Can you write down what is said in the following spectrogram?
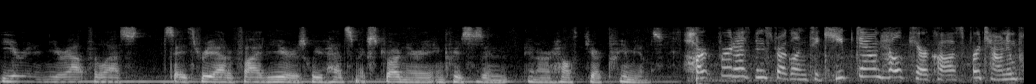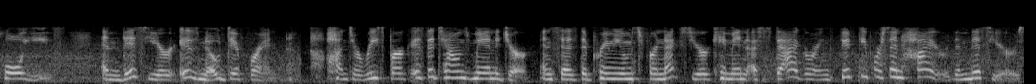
Year in and year out for the last, say, three out of five years, we've had some extraordinary increases in, in our health care premiums. Hartford has been struggling to keep down health care costs for town employees, and this year is no different. Hunter Rieseberg is the town's manager and says the premiums for next year came in a staggering 50% higher than this year's.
